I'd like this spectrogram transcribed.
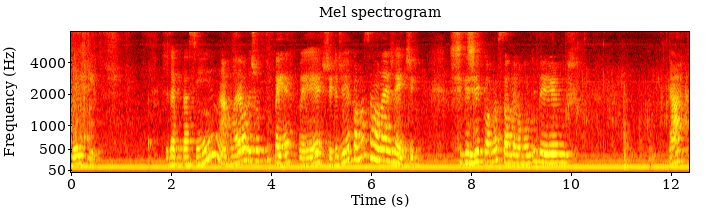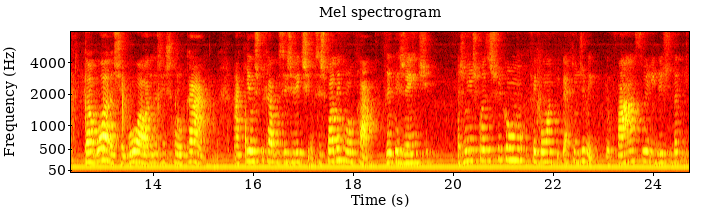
dois litros. Vocês devem estar assim, agora ela deixou tudo perto. É, chega de reclamação, né, gente? Chega de reclamação, pelo amor de Deus. Tá? Então agora chegou a hora da gente colocar. Aqui eu explicar pra vocês direitinho. Vocês podem colocar detergente. As minhas coisas ficam, ficam aqui pertinho de mim. Eu faço e deixo tudo aqui.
